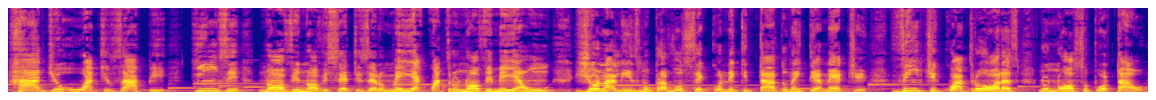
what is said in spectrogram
Rádio WhatsApp 15 997064961. Jornalismo para você conectado na internet 24 horas no nosso portal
